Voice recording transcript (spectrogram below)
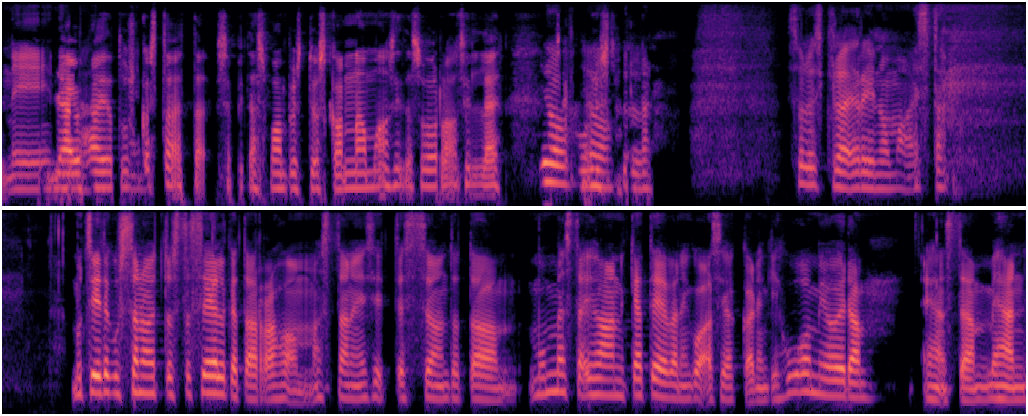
niin, jäyhää niin, ja tuskasta, että se pitäisi vaan pystyä skannaamaan siitä suoraan silleen. Joo, joo kyllä. Se olisi kyllä erinomaista. Mutta siitä kun sanoit tuosta selkätarrahommasta, niin sitten se on tota, mun mielestä ihan kätevä niin asiakkaidenkin huomioida, eihän sitä, mehän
